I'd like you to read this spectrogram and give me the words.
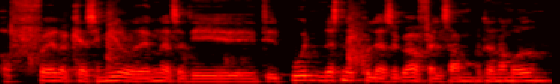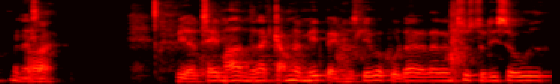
og Fred og Casemiro derinde, altså det, det burde næsten ikke kunne lade sig gøre at falde sammen på den her måde. Men altså, Nej. vi har talt meget om den her gamle midtbane hos Liverpool. Hvad, hvordan synes du, de så ud?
